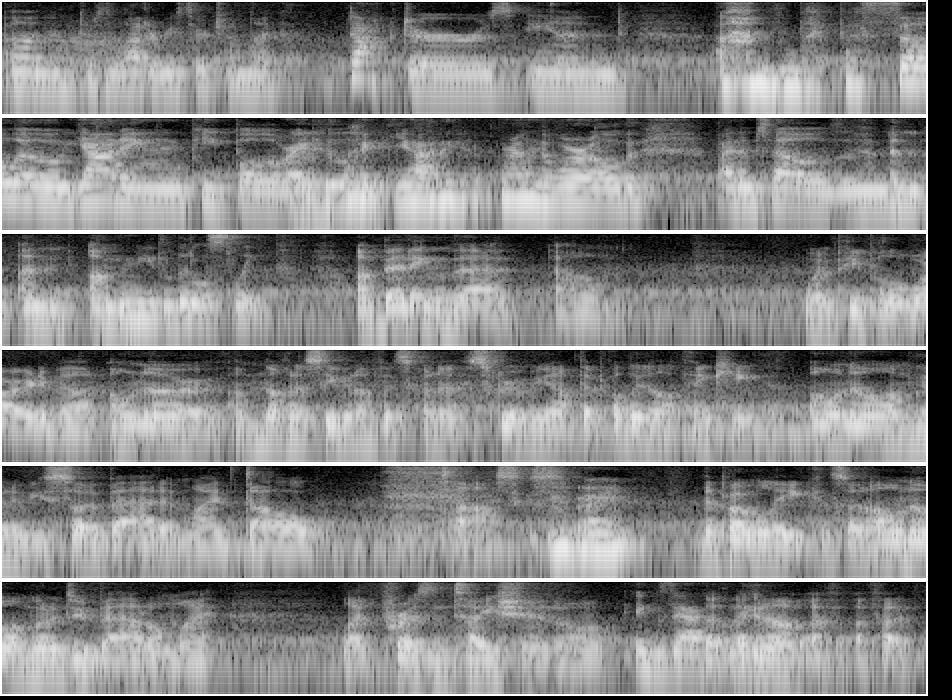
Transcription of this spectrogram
um, there's a lot of research on like doctors and um, like the solo yachting people, right? Who Mhm. like yachting around the world by themselves and, And and who I'm need little sleep. I'm betting that um, when people are worried about, oh no, I'm not going to sleep enough, it's going to screw me up, they're probably not thinking, oh no, I'm going to be so bad at my dull tasks, Mhm. right? They're probably concerned, oh no, I'm going to do bad on my like presentation or Exactly. like, and I've, I've, I've had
